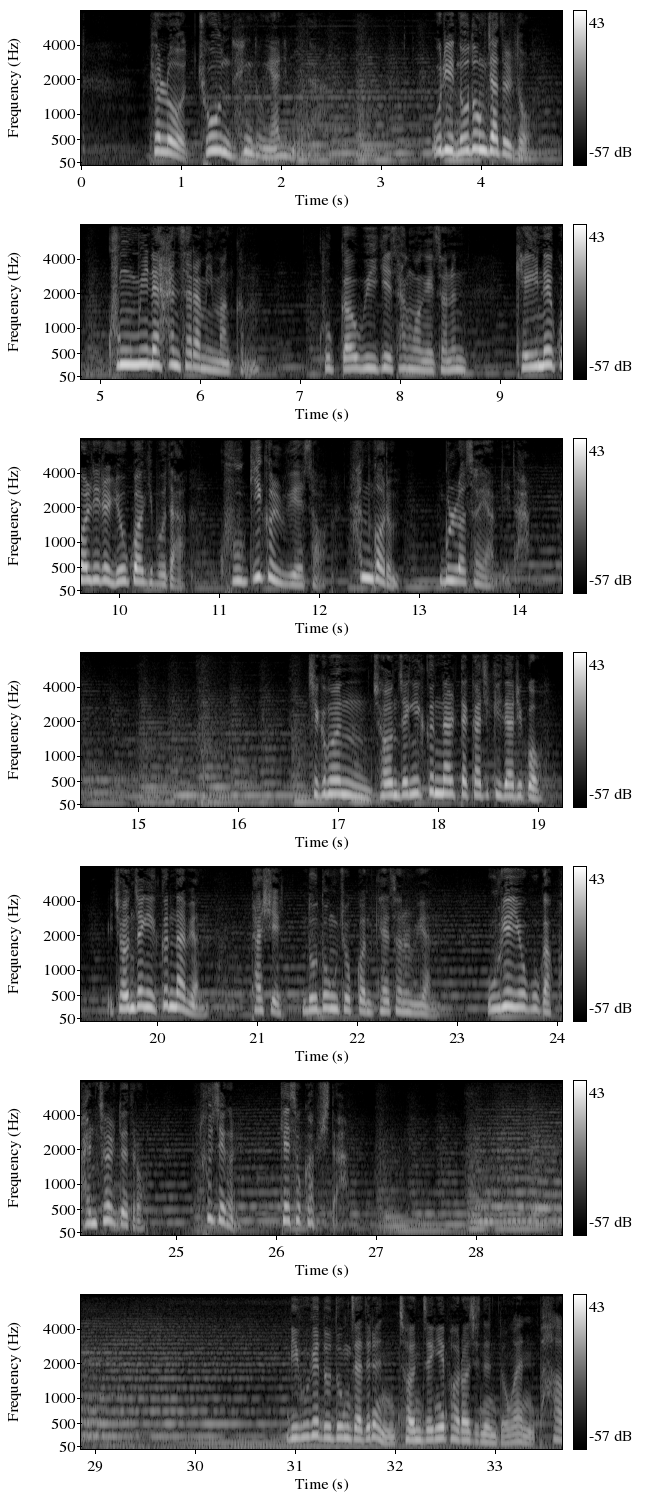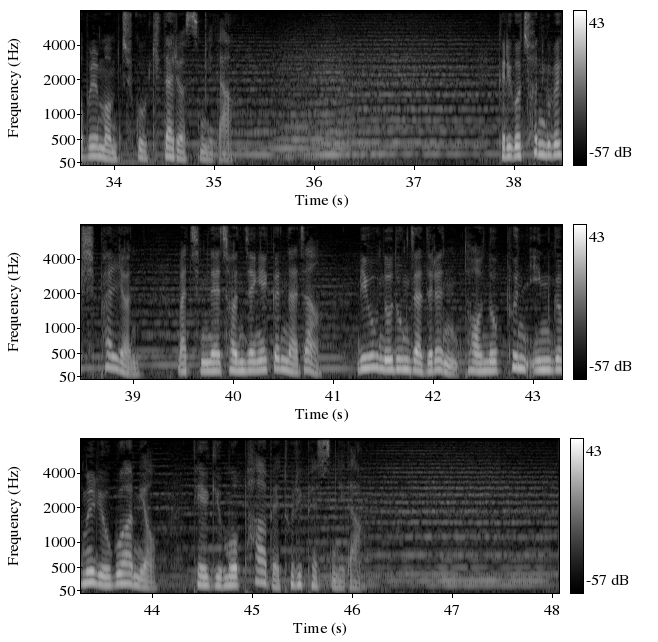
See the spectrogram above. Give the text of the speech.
별로 좋은 행동이 아닙니다. 우리 노동자들도 국민의 한 사람인 만큼 국가 위기 상황에서는 개인의 권리를 요구하기보다 국익을 위해서 한 걸음 물러서야 합니다. 지금은 전쟁이 끝날 때까지 기다리고 전쟁이 끝나면 다시 노동 조건 개선을 위한 우리의 요구가 관철되도록 투쟁을 계속합시다. 미국의 노동자들은 전쟁이 벌어지는 동안 파업을 멈추고 기다렸습니다. 그리고 1918년 마침내 전쟁이 끝나자 미국 노동자들은 더 높은 임금을 요구하며 대규모 파업에 돌입했습니다.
